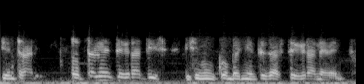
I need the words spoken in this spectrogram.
y entrar totalmente gratis y sin inconvenientes a este gran evento.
